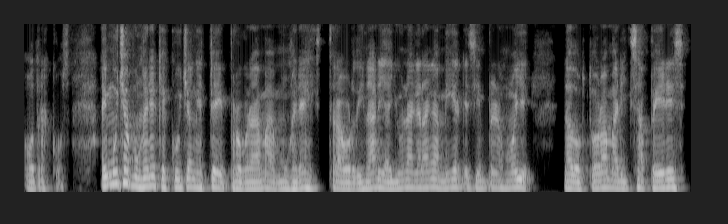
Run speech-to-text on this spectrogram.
otras cosas. Hay muchas mujeres que escuchan este programa, mujeres extraordinarias. Hay una gran amiga que siempre nos oye, la doctora Marixa Pérez,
